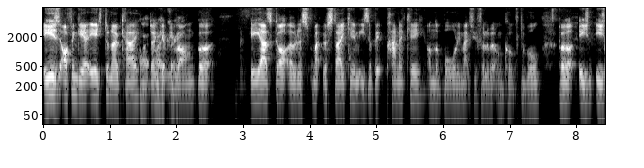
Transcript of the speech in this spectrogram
He is. I think he, he's done okay. I, don't I get agree. me wrong, but he has got a mistake in him. He's a bit panicky on the ball. He makes me feel a bit uncomfortable. But he's he's,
